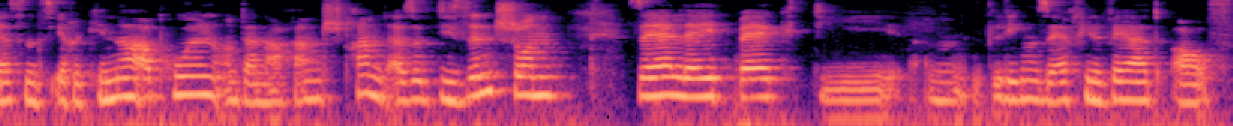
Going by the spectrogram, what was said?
erstens ihre Kinder abholen und danach an den Strand. Also die sind schon sehr laid back, die ähm, legen sehr viel Wert auf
